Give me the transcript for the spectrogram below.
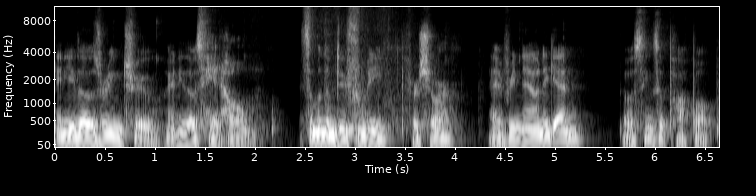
Any of those ring true? Any of those hit home? Some of them do for me, for sure. Every now and again, those things will pop up.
